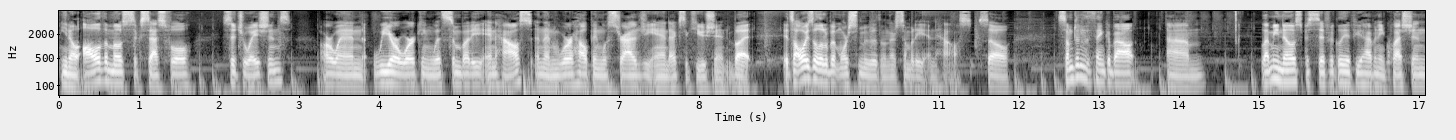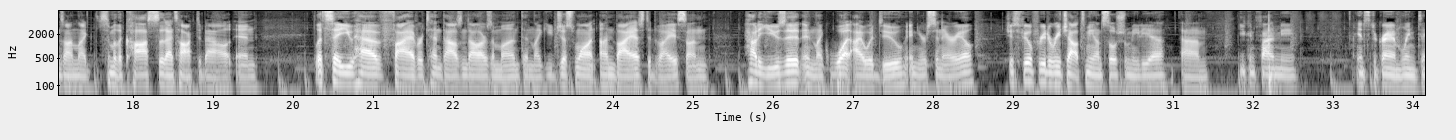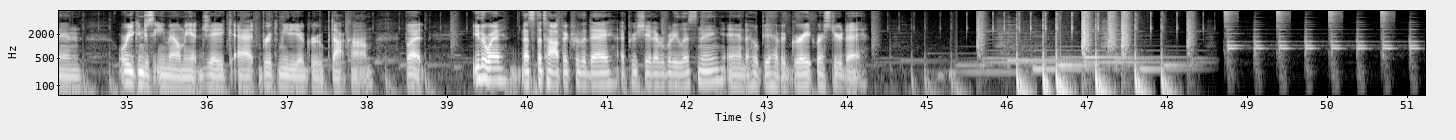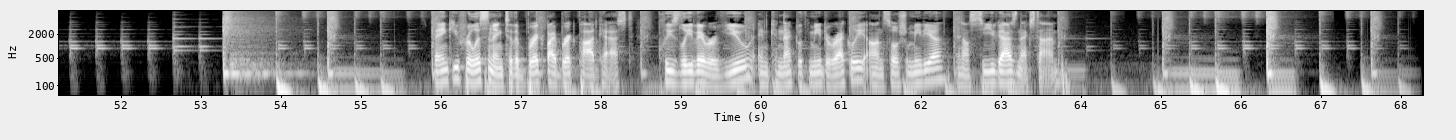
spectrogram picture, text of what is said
you know all of the most successful situations are when we are working with somebody in house and then we're helping with strategy and execution. But it's always a little bit more smooth when there's somebody in house. So, something to think about. Um, let me know specifically if you have any questions on like some of the costs that I talked about. And let's say you have five or ten thousand dollars a month, and like you just want unbiased advice on how to use it and like what I would do in your scenario. Just feel free to reach out to me on social media. Um, you can find me Instagram, LinkedIn, or you can just email me at jake at brickmediagroup.com. But either way, that's the topic for the day. I appreciate everybody listening, and I hope you have a great rest of your day. Thank you for listening to the Brick by Brick podcast. Please leave a review and connect with me directly on social media, and I'll see you guys next time.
